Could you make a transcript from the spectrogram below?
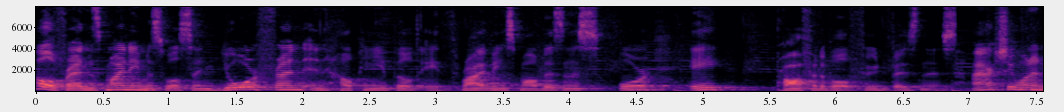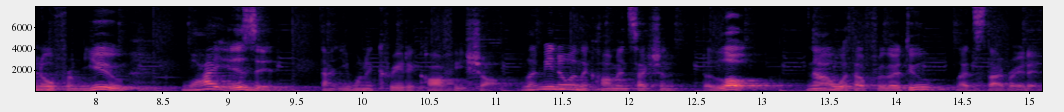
Hello friends, my name is Wilson, your friend in helping you build a thriving small business or a profitable food business. I actually want to know from you, why is it that you want to create a coffee shop? Let me know in the comment section below. Now, without further ado, let's dive right in.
